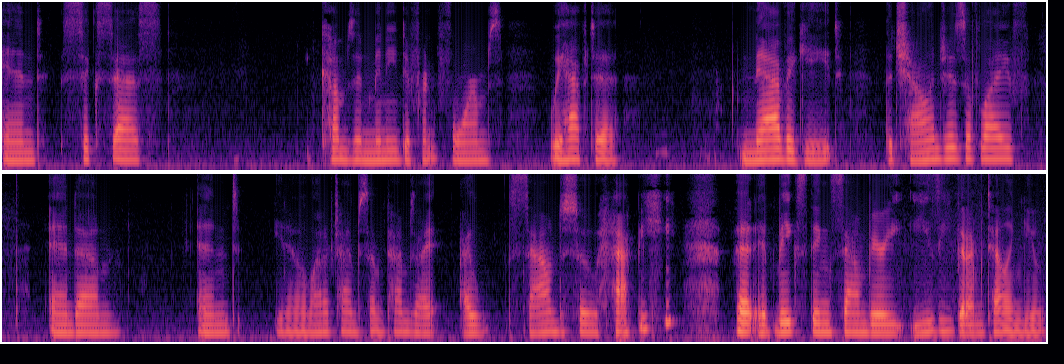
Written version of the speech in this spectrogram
and success comes in many different forms. We have to navigate the challenges of life and um and you know a lot of times sometimes I I sound so happy that it makes things sound very easy but I'm telling you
